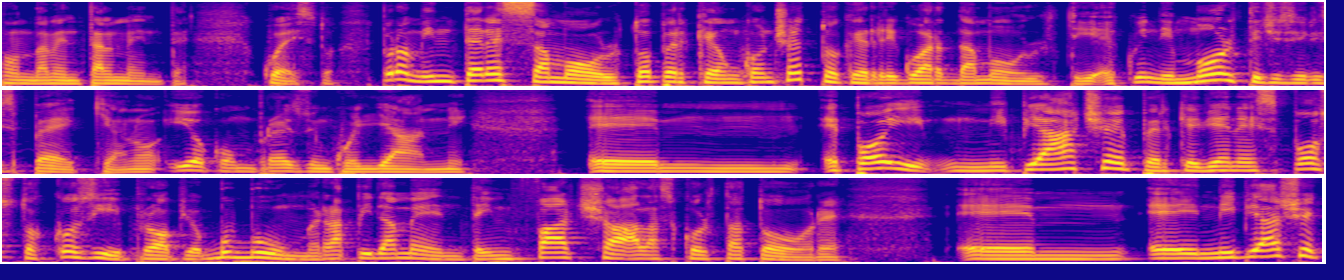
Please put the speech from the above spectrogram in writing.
Fondamentalmente questo. Però mi interessa molto perché è un concetto che riguarda molti e quindi molti ci si rispecchiano, io compreso in quegli anni. E, ehm, e, poi mi piace perché viene esposto così proprio, boom boom, rapidamente in faccia all'ascoltatore e, ehm, e, mi piace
